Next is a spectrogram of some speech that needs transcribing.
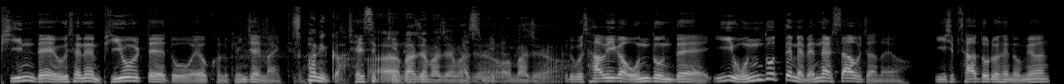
비인데 요새는 비 올 때도 에어컨을 굉장히 많이 틀어요. 습하니까. 제습기는. 아, 맞아, 맞아, 맞아요. 어, 맞아요. 그리고 4위가 온도인데 이 온도 때문에 맨날 싸우잖아요. 24도로 해 놓으면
